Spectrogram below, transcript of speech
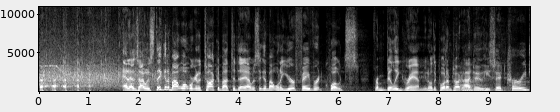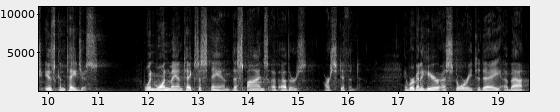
and as I was thinking about what we're going to talk about today, I was thinking about one of your favorite quotes from Billy Graham. You know the quote I'm talking about? I do. He said, Courage is contagious. When one man takes a stand, the spines of others are stiffened. And we're going to hear a story today about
